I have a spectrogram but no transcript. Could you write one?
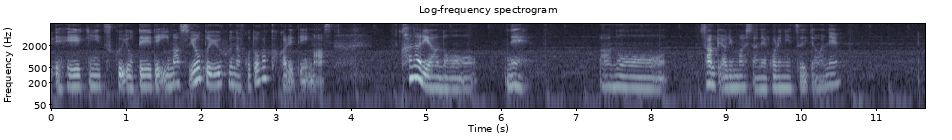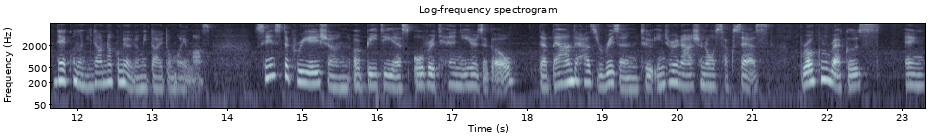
て兵役に就く予定でいますよ。というふうなことが書かれています。かなりあのねあの賛否ありましたね。これについてはね。でこの2段落目を読みたいと思います。Since the creation of BTS over 10 years ago, the band has risen to international success, broken records, and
